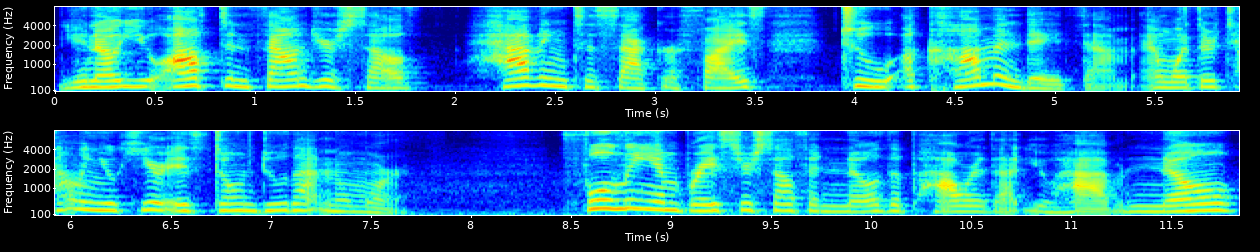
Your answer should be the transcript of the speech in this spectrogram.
You know, you often found yourself having to sacrifice to accommodate them. And what they're telling you here is don't do that no more. Fully embrace yourself and know the power that you have. Know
